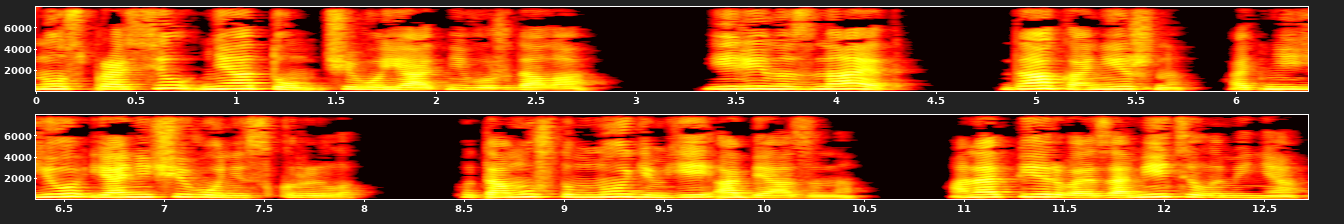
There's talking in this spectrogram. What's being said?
но спросил не о том, чего я от него ждала. «Ирина знает?» «Да, конечно, от нее я ничего не скрыла, потому что многим ей обязана. Она первая заметила меня,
